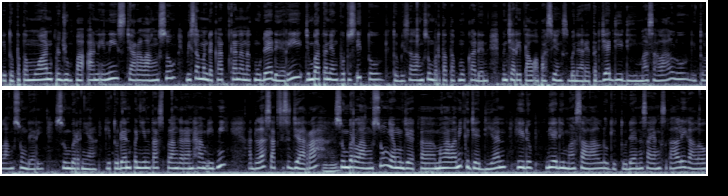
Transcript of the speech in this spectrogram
Itu pertemuan perjumpaan ini secara langsung bisa mendekatkan anak muda dari jembatan yang putus itu gitu bisa langsung bertatap muka dan mencari tahu apa sih yang sebenarnya terjadi di masa lalu gitu langsung dari sumbernya gitu. Dan penyintas pelanggaran HAM ini adalah saksi sejarah mm -hmm. sumber langsung yang uh, mengalami kejadian hidup dia di masa lalu gitu. Dan sayang sekali kalau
